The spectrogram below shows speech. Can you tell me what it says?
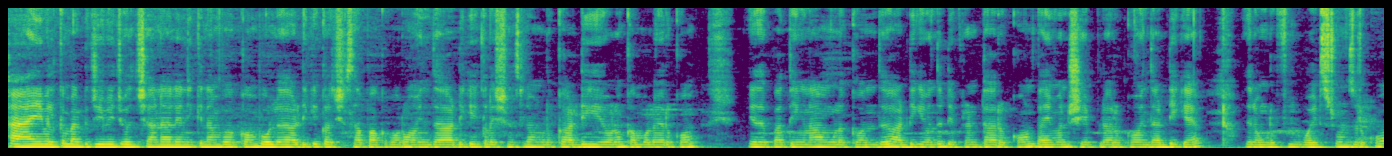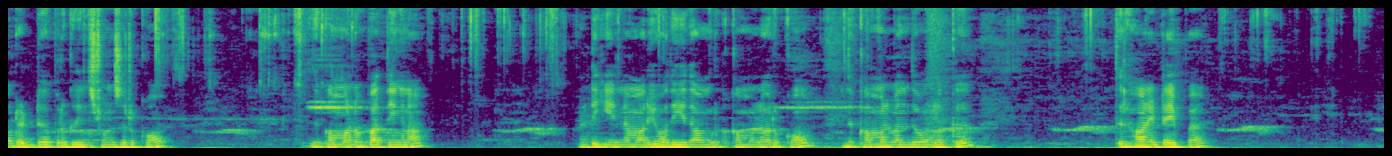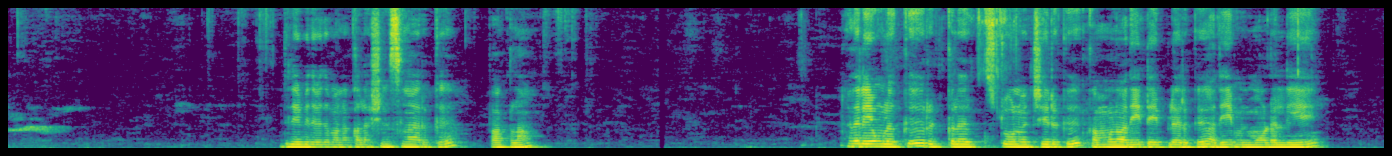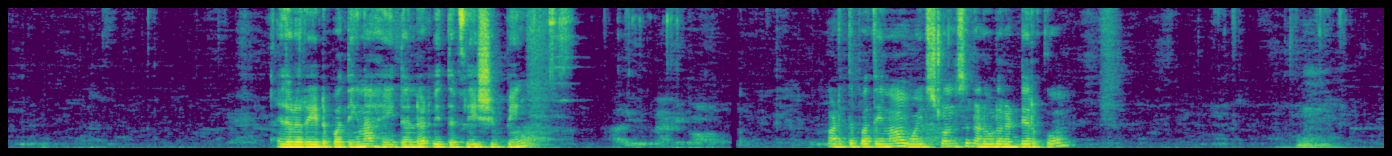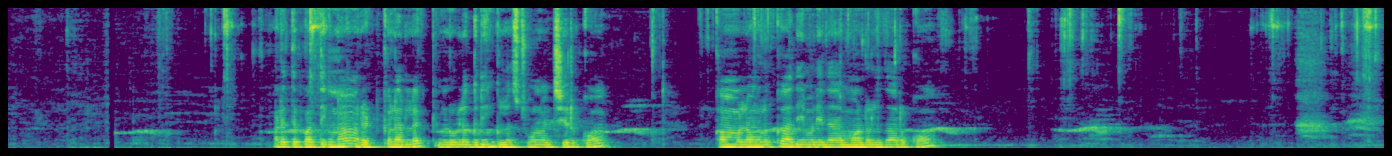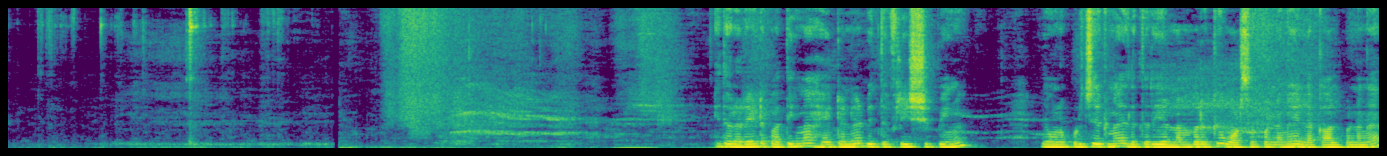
Hi welcome back to GV jewel channel இன்றைக்கி நம்ம கம்போவில் அடிக்கை கலெக்ஷன்ஸாக பார்க்க போகிறோம் இந்த அடிக்கை கலெக்ஷன்ஸில் உங்களுக்கு அடியோடும் கம்போலும் இருக்கும். இது பார்த்தீங்கன்னா உங்களுக்கு வந்து அடிக்கை வந்து டிஃப்ரெண்ட்டாக இருக்கும். டைமண்ட் ஷேப்பில் இருக்கும் இந்த அடிகை இதில் உங்களுக்கு ஃபுல் ஒயிட் ஸ்டோன்ஸ் இருக்கும். ரெட்டு அப்புறம் க்ரீன் ஸ்டோன்ஸ் இருக்கும். இது கம்மலும் பார்த்தீங்கன்னா அடிக்கை என்ன மாதிரியோ அதே தான் உங்களுக்கு கம்மலும் இருக்கும். இந்த கம்மல் வந்து உங்களுக்கு திருஹானி டைப்பு இதிலே விதவிதமான கலெக்ஷன்ஸ்லாம் இருக்குது பார்க்கலாம். அதிலே உங்களுக்கு ரெட் கலர் ஸ்டோன் வச்சு இருக்குது கம்மலும் அதே டைப்பில் இருக்குது அதே மாடல்லையே இதோட ரேட்டு பார்த்தீங்கன்னா eight hundred with free shipping அடுத்து பார்த்தீங்கன்னா ஒயிட் ஸ்டோன்ஸு நடுவில் ரெட் இருக்கும். அடுத்து பார்த்திங்கன்னா ரெட் கலரில் நடுவில் க்ரீன் கலர் ஸ்டோன் வச்சுருக்கோம். கம்மலும் உங்களுக்கு அதே மாதிரி தான் மாடல் தான் இருக்கும். இதோட ரேட்டு பார்த்தீங்கன்னா eight hundred with free shipping இது உங்களுக்கு பிடிச்சிருக்குன்னா இதில் தெரியாத நம்பருக்கு வாட்ஸ்அப் பண்ணுங்கள் இல்லை கால் பண்ணுங்கள்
